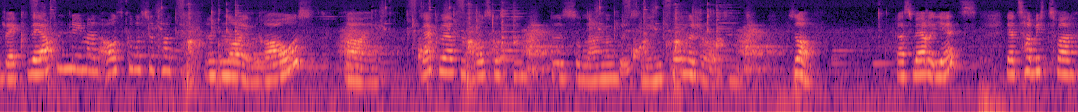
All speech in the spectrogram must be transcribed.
wegwerfen, den man ausgerüstet hat, und neuen raus, rein. Wegwerfen, ausrüsten, das so lange bis Link komisch aussieht. So, das wäre jetzt. Jetzt habe ich zwar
